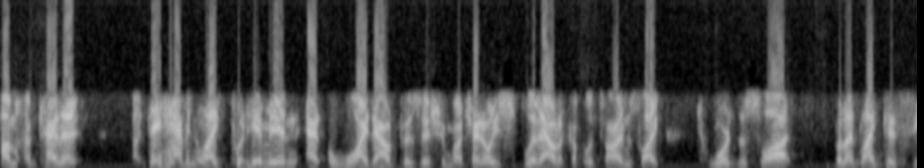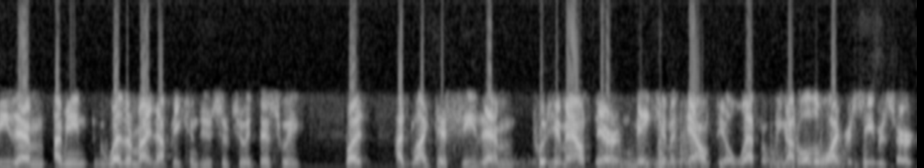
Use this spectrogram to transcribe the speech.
I'm, I'm kind of. They haven't like put him in at a wideout position much. I know he's split out a couple of times, like toward the slot, but I'd like to see them. I mean, the weather might not be conducive to it this week, but I'd like to see them put him out there and make him a downfield weapon. We got all the wide receivers hurt.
